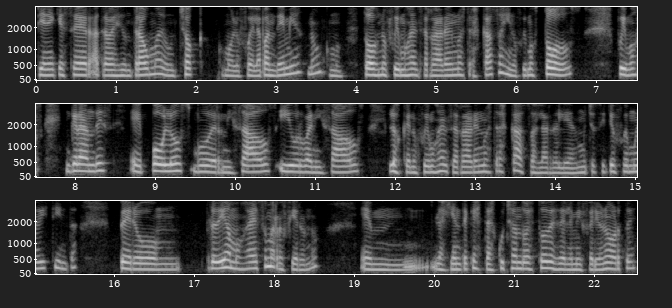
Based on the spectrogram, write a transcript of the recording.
Tiene que ser a través de un trauma, de un shock como lo fue la pandemia, ¿no? Como todos nos fuimos a encerrar en nuestras casas y nos fuimos todos, fuimos grandes eh, polos modernizados y urbanizados los que nos fuimos a encerrar en nuestras casas. La realidad en muchos sitios fue muy distinta, pero, mm, pero digamos, a eso me refiero, ¿no? Em, la gente que está escuchando esto desde el hemisferio norte,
